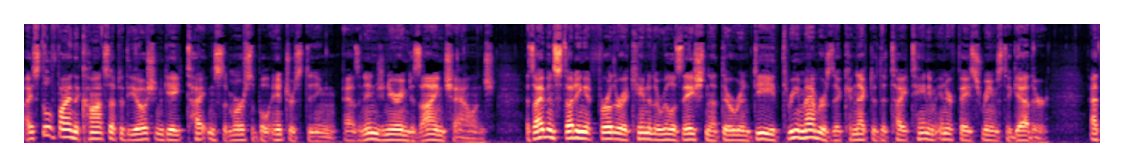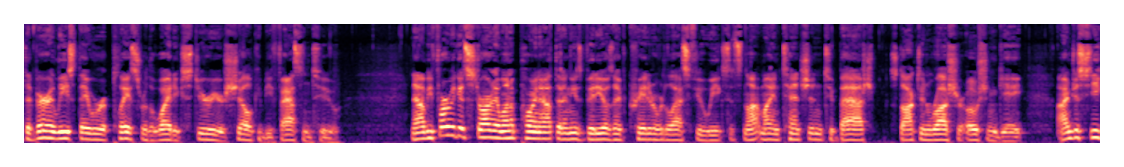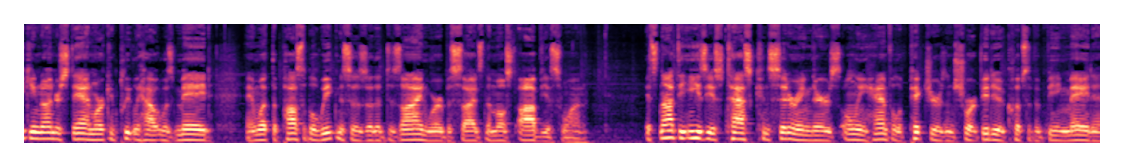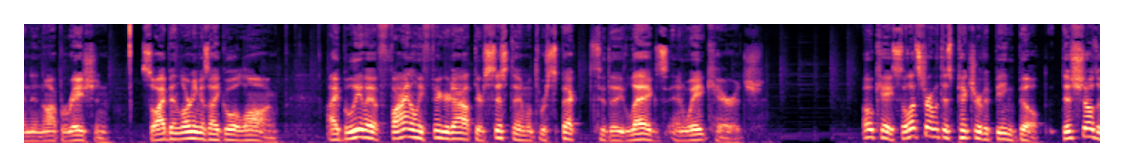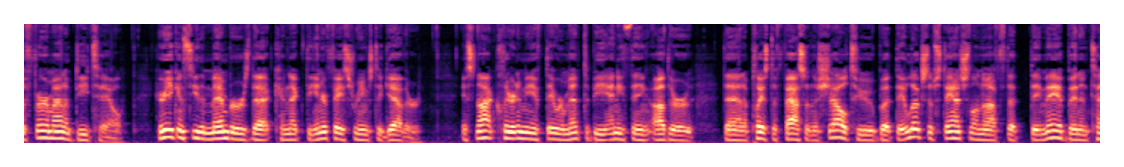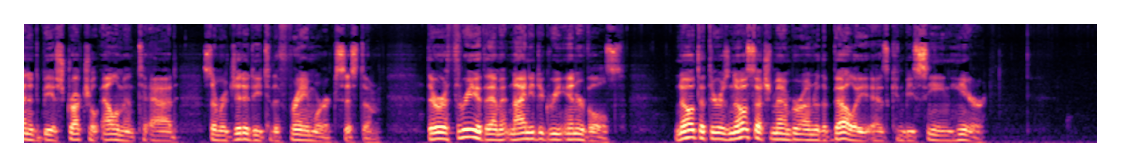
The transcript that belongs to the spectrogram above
I still find the concept of the OceanGate Titan submersible interesting as an engineering design challenge. As I've been studying it further, I came to the realization that there were indeed three members that connected the titanium interface rings together. At the very least, they were a place where the white exterior shell could be fastened to. Now, before we get started, I want to point out that in these videos I've created over the last few weeks, it's not my intention to bash Stockton Rush or OceanGate. I'm just seeking to understand more completely how it was made and what the possible weaknesses of the design were besides the most obvious one. It's not the easiest task considering there's only a handful of pictures and short video clips of it being made and in operation, so I've been learning as I go along. I believe I have finally figured out their system with respect to the legs and weight carriage. Okay, so let's start with this picture of it being built. This shows a fair amount of detail. Here you can see the members that connect the interface rings together. It's not clear to me if they were meant to be anything other than a place to fasten the shell to, but they look substantial enough that they may have been intended to be a structural element to add some rigidity to the framework system. There are three of them at 90 degree intervals. Note that there is no such member under the belly as can be seen here.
